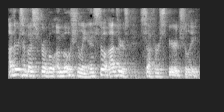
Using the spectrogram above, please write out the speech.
Others of us struggle emotionally, and still others suffer spiritually.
